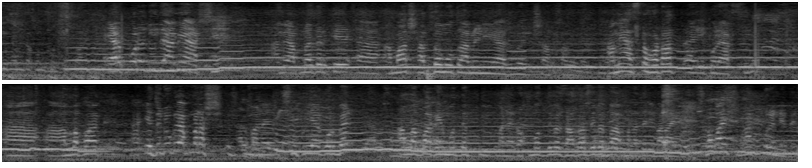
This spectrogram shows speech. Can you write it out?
জীবনযাপন করতে পারে। এরপরে যদি আমি আসি আমি আপনাদেরকে আহ, আমার সাধ্য মতো আমি নিয়ে আসব আমি আজকে হঠাৎ এই করে আসছি। আহ, আল্লাহ পাক আহ, এতটুকু আপনারা মানে সুক্রিয়া করবেন। আল্লাহ পাকের মধ্যে মানে রহমত দেবে যা দেবে বা আপনাদের সবাই ভাগ করে নেবেন।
